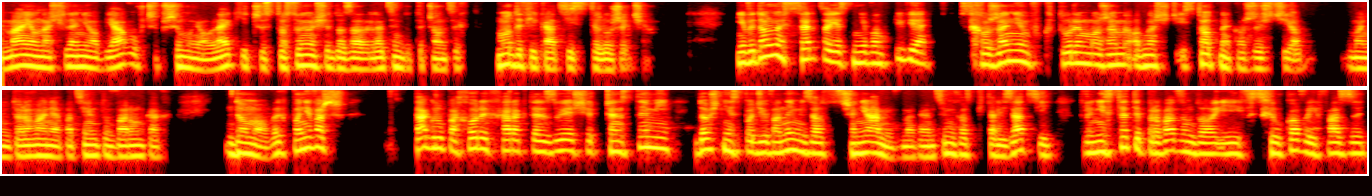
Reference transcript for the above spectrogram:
mają nasilenie objawów, czy przyjmują leki, czy stosują się do zaleceń dotyczących modyfikacji stylu życia. Niewydolność serca jest niewątpliwie schorzeniem, w którym możemy odnosić istotne korzyści od monitorowania pacjentów w warunkach domowych, ponieważ ta grupa chorych charakteryzuje się częstymi, dość niespodziewanymi zaostrzeniami wymagającymi hospitalizacji, które niestety prowadzą do jej schyłkowej fazy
